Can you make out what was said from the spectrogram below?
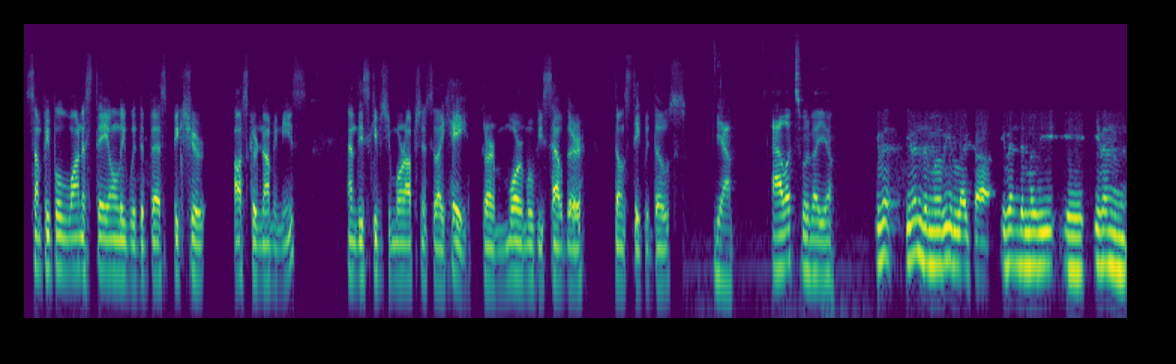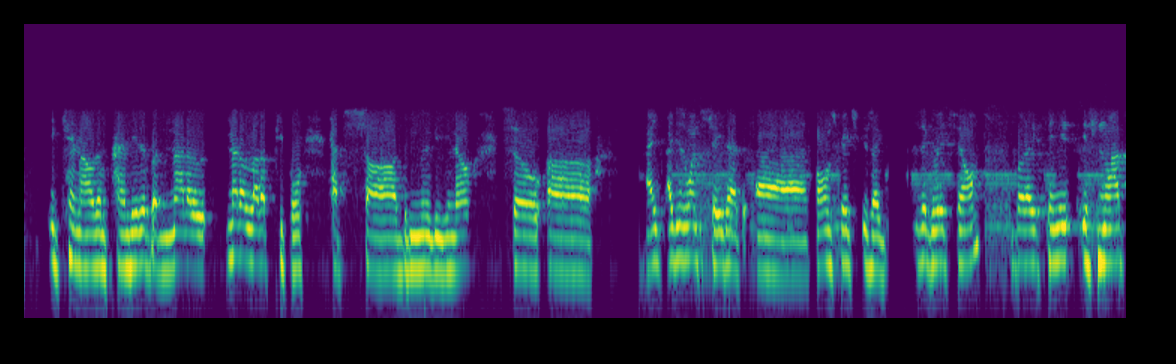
Some people want to stay only with the Best Picture Oscar nominees, and this gives you more options to like, hey, there are more movies out there. Don't stick with those. yeah. Alex, what about you? even even the movie like uh even the movie even it came out in prime video but not a not a lot of people have saw the movie you know? So uh i i just want to say that uh Palm Springs is a is a great film but i think it is not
